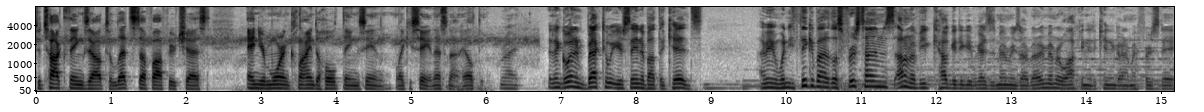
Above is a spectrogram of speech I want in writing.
to talk things out, to let stuff off your chest, and you're more inclined to hold things in, like you say, and that's not healthy. Right. And then going back to what you're saying about the kids, I mean, when you think about it, those first times, I don't know if you how good your guys' memories are, but I remember walking into kindergarten my first day,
